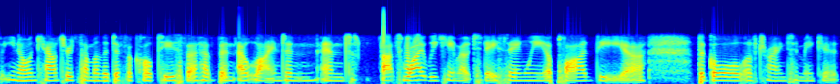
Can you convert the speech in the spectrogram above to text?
you know encountered some of the difficulties that have been outlined, and and that's why we came out today saying we applaud the uh, the goal of trying to make it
